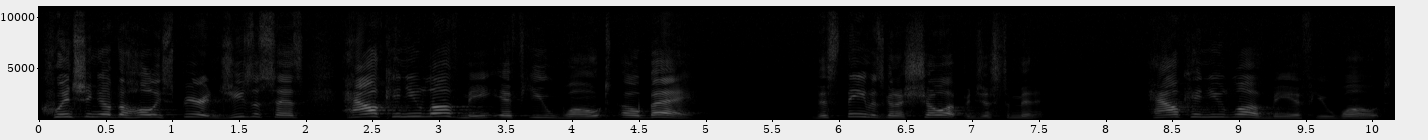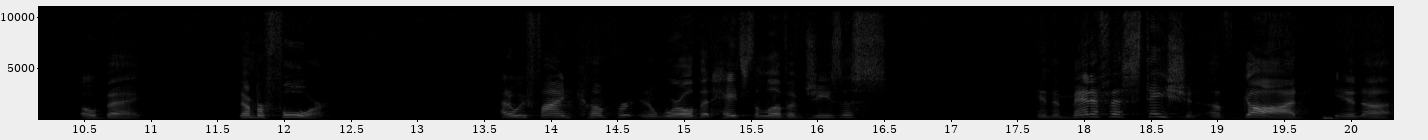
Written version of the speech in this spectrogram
quenching of the Holy Spirit. And Jesus says, How can you love me if you won't obey? This theme is going to show up in just a minute. How can you love me if you won't obey? Number four, how do we find comfort in a world that hates the love of Jesus? In the manifestation of God in us.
